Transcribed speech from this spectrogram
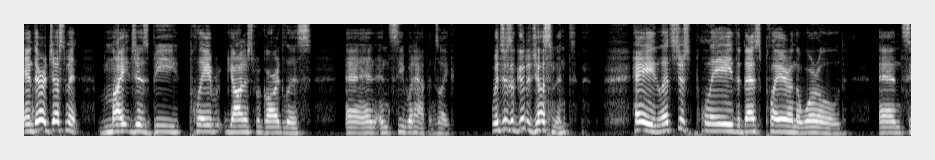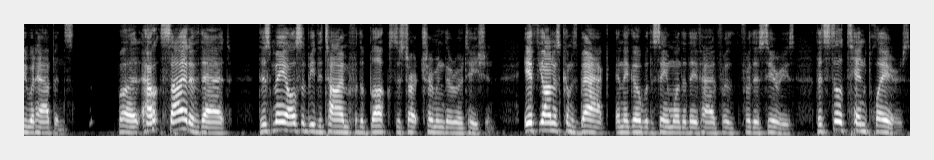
And their adjustment might just be play Giannis regardless and and see what happens. Like which is a good adjustment. hey, let's just play the best player in the world and see what happens. But outside of that, this may also be the time for the Bucks to start trimming their rotation. If Giannis comes back and they go with the same one that they've had for for this series, that's still ten players.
